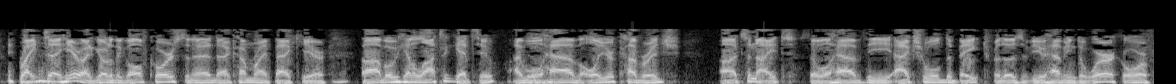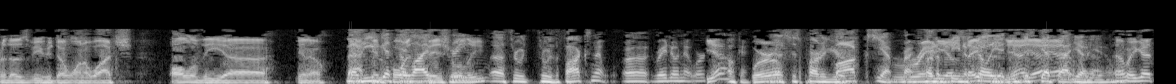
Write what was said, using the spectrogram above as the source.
right uh, here. I'd go to the golf course and I'd uh, come right back here. Uh, but we've got a lot to get to. I will have all your coverage. Uh, tonight, so we'll have the actual debate for those of you having to work, or for those of you who don't want to watch all of the, uh, you know, now, back do you and forth live visually. stream uh, through through the Fox net, uh, radio network? Yeah, okay. we're that's just part of your Fox yeah, radio part of being station. affiliate. Yeah, you just yeah, get yeah. that. Yeah, yeah. Yeah, we get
